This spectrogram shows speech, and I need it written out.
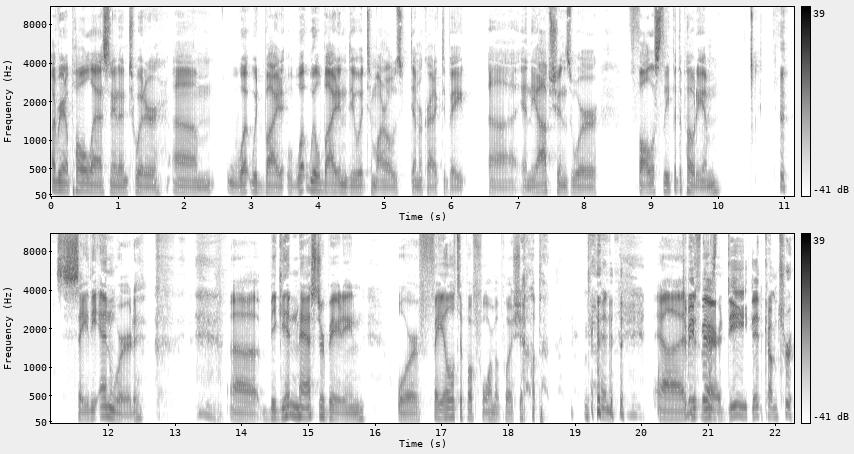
I ran a poll last night on Twitter. Um, what would Biden? What will Biden do at tomorrow's Democratic debate? Uh, and the options were fall asleep at the podium, say the N word, uh, begin masturbating, or fail to perform a push up. and, uh, to be th- fair, D did come true.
